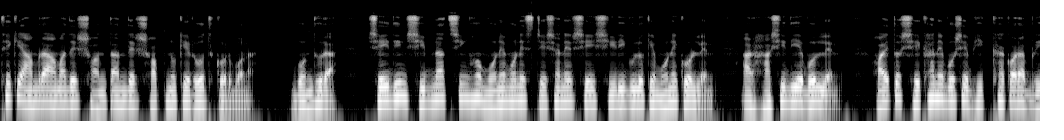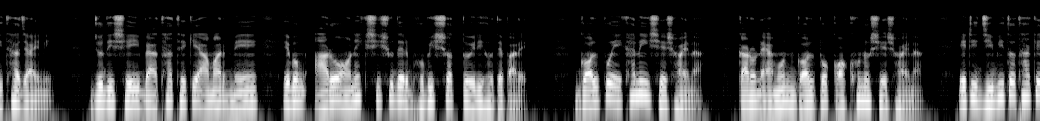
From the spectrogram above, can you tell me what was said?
থেকে আমরা আমাদের সন্তানদের স্বপ্নকে রোধ করব না। বন্ধুরা, সেই দিন শিবনাথ সিংহ মনে মনে স্টেশনের সেই সিঁড়িগুলোকে মনে করলেন আর হাসি দিয়ে বললেন, হয়তো সেখানে বসে ভিক্ষা করা বৃথা যায়নি। যদি সেই ব্যথা থেকে আমার মেয়ে এবং আরও অনেক শিশুদের ভবিষ্যৎ তৈরি হতে পারে। গল্প এখানেই শেষ হয় না। কারণ এমন গল্প কখনো শেষ হয় না। এটি জীবিত থাকে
